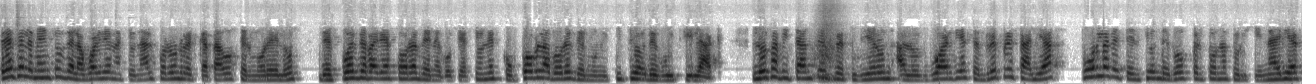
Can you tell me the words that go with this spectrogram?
Tres elementos de la Guardia Nacional fueron rescatados en Morelos después de varias horas de negociaciones con pobladores del municipio de Huitzilac. Los habitantes retuvieron a los guardias en represalia por la detención de dos personas originarias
